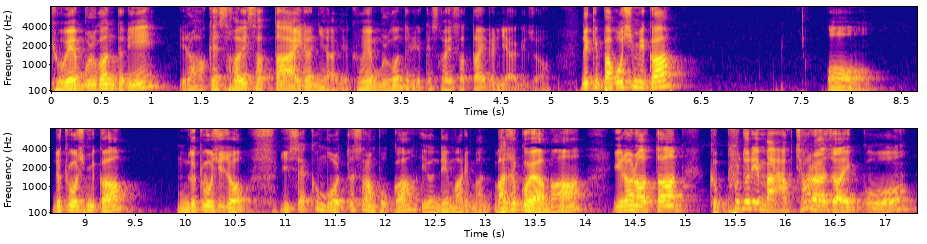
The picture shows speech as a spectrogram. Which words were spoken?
교회 물건들이 이렇게 서 있었다 이런 이야기. 교회 물건들이 이렇게 서 있었다 이런 이야기죠. 느낌 박 오십니까? 어, 느낌 오십니까? 음, 느낌 오시죠? 이 세컨볼 뜻을 한번 볼까? 이건 내 말이 맞, 맞을 거야 아마. 이런 어떤 그 풀들이 막 자라져 있고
